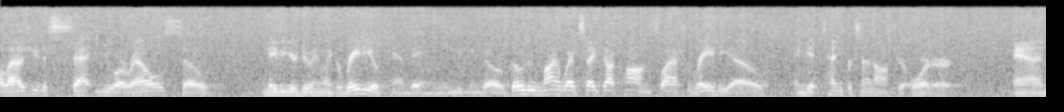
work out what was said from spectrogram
allows you to set URLs. So maybe you're doing like a radio campaign and you can go, go to mywebsite.com slash radio and get 10% off your order. And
